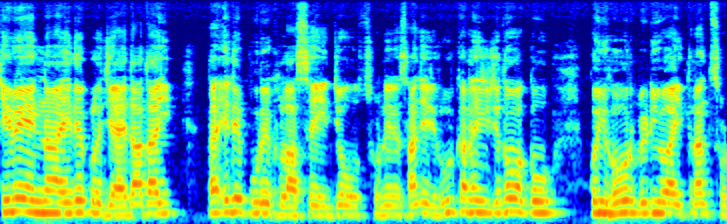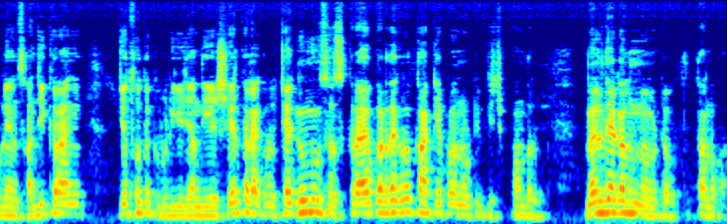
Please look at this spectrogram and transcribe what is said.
ਕਿਵੇਂ ਇੰਨਾ ਇਹਦੇ ਕੋਲ ਜਾਇਦਾਦ ਆਈ, ਤਾਂ ਇਹਦੇ ਪੂਰੇ ਖੁਲਾਸੇ ਜੋ ਤੁਹਾਡੇ ਨੇ ਸਾਂਝੇ ਜ਼ਰੂਰ ਕਰਨੇ ਜੀ। ਜਦੋਂ ਅੱਗੋਂ ਕੋਈ ਹੋਰ ਵੀਡੀਓ ਆਈ, ਤੁਰੰਤ ਤੁਹਾਡੇ ਨਾਲ ਸਾਂਝੀ ਕਰਾਂਗੇ। ਜਿੱਥੋਂ ਤੱਕ ਵੀਡੀਓ ਜਾਂਦੀ ਹੈ ਸ਼ੇਅਰ ਕਰਿਆ ਕਰੋ ਚੈਨਲ ਨੂੰ ਸਬਸਕ੍ਰਾਈਬ ਕਰਦਿਆ ਕਰੋ ਤਾਂ ਕਿ ਆਪਣਾ ਨੋਟੀਫਿਕੇਸ਼ਨ ਪਾਉਂਦਾ ਰਹੇ। ਮਿਲਦੇ ਆ ਕੱਲ ਨੂੰ ਨਵੇਂ ਟੌਪਿਕ ਤੇ। ਧੰਨਵਾਦ।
